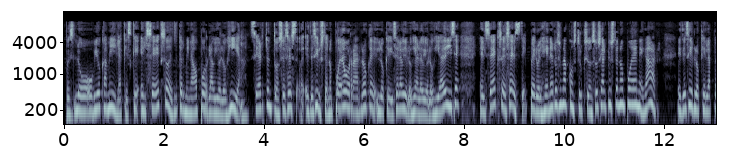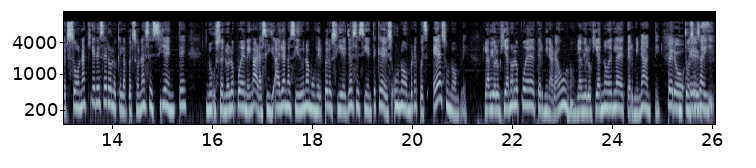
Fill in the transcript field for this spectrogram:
pues lo obvio, Camila, que es que el sexo es determinado por la biología, ¿cierto? Entonces, es, es decir, usted no puede borrar lo que, lo que dice la biología. La biología dice, el sexo es este, pero el género es una construcción social que usted no puede negar. Es decir, lo que la persona quiere ser o lo que la persona se siente, no, usted no lo puede negar. Así haya nacido una mujer, pero si ella se siente que es un hombre, pues es un hombre. La biología no lo puede determinar a uno. La biología no es la determinante. Pero Entonces es, ahí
